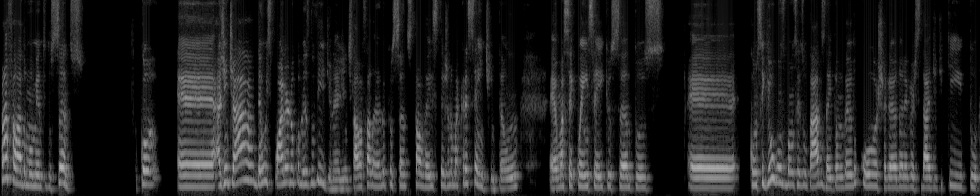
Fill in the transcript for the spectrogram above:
Para falar do momento do Santos, é, a gente já deu um spoiler no começo do vídeo, né? A gente estava falando que o Santos talvez esteja numa crescente. Então, é uma sequência aí que o Santos é, conseguiu alguns bons resultados, né? Então ganhou do Coxa, ganhou da Universidade de Quito,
